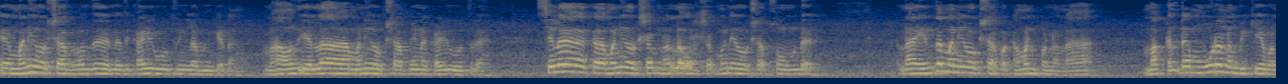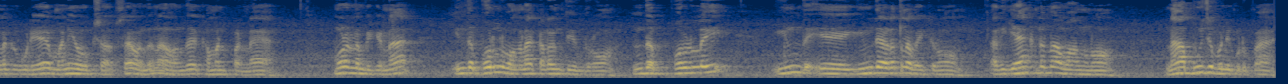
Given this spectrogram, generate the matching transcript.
ஏன் மணி ஒர்க் ஷாப் வந்து நேற்று கழிவு ஊற்றுறீங்களா அப்படின்னு கேட்டாங்க. நான் வந்து எல்லா மணி ஒர்க் ஷாப்பையும் நான் கழிவு ஊற்றுறேன் சில க மணி ஒர்க் ஷாப் நல்ல ஒர்க் ஷாப் மணி ஒர்க் ஷாப்ஸும் உண்டு. நான் எந்த மணி ஒர்க் ஷாப்பை கமெண்ட் பண்ணேன்னா மக்கள்கிட்ட மூட நம்பிக்கையை வளர்க்கக்கூடிய மணி ஒர்க் ஷாப்ஸை வந்து நான் வந்து கமெண்ட் பண்ணேன். மூட நம்பிக்கைன்னா இந்த பொருள் வாங்கினா கடன் தீர்ந்துடும் இந்த பொருளை இந்த இந்த இடத்துல வைக்கணும். அது என்கிட்ட தான் வாங்கணும். நான் பூஜை பண்ணி கொடுப்பேன்.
